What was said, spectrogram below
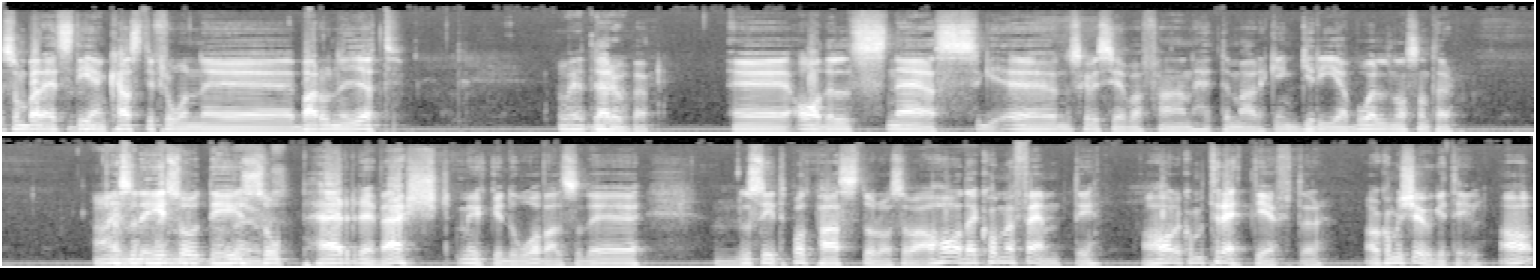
som bara är ett stenkast ifrån baroniet Vad heter där det? Eh, Adelsnäs, eh, nu ska vi se vad fan hette marken, Grebo eller något sånt där. Ja, Alltså det är så, det är så perverst mycket dov alltså. Det är, Du sitter på ett pass då, då så jaha det kommer 50. Jaha det kommer 30 efter. Ja det kommer 20 till. Jaha.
